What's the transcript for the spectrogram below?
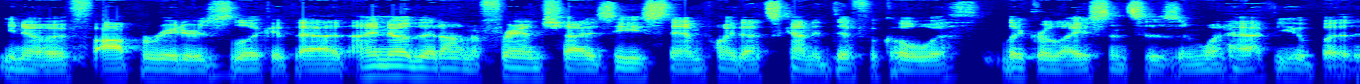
you know, if operators look at that, I know that on a franchisee standpoint, that's kind of difficult with liquor licenses and what have you, but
